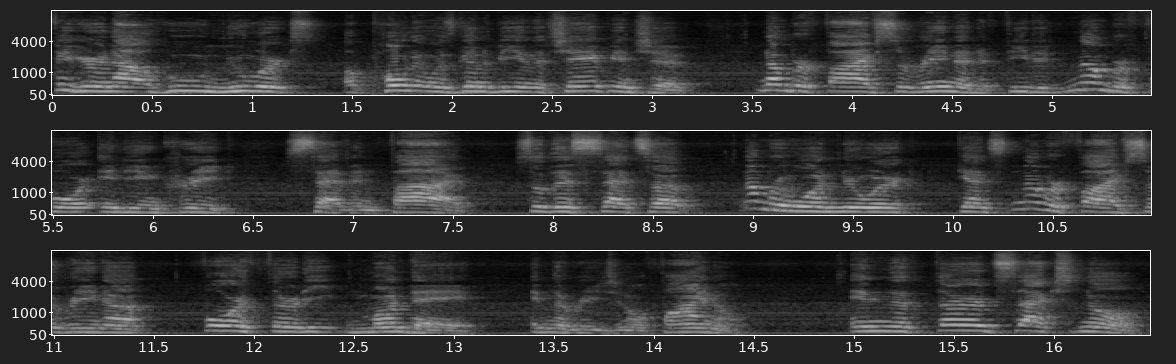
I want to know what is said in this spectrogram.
figuring out who Newark's opponent was going to be in the championship, number 5 Serena defeated number 4 Indian Creek 7 5. So this sets up number 1 Newark against number 5 Serena 4:30 Monday in the regional final. In the third sectional,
